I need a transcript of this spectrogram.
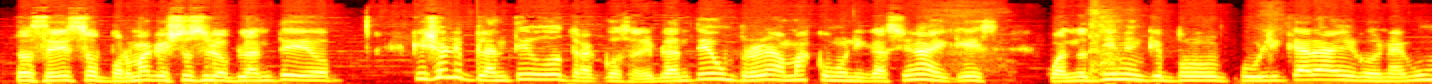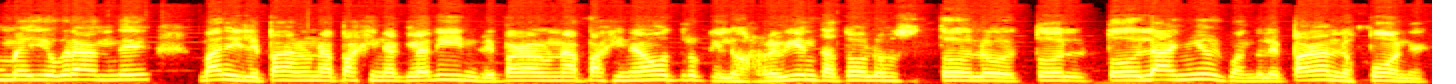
Entonces eso, por más que yo se lo planteo, que yo le planteo otra cosa, le planteo un problema más comunicacional, que es cuando tienen que pu- publicar algo en algún medio grande, van y le pagan una página a Clarín, le pagan una página a otro, que los revienta todos los, todo, lo- todo, todo el año y cuando le pagan los pone.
